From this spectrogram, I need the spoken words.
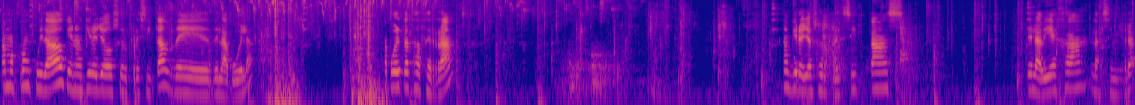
Vamos con cuidado, que no quiero yo sorpresitas de, de la abuela. La puerta está cerrada. No quiero yo sorpresitas de la vieja, la señora.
